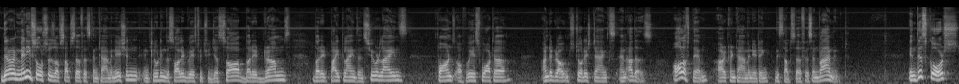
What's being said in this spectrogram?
There are many sources of subsurface contamination, including the solid waste which we just saw, buried drums, buried pipelines and sewer lines, ponds of wastewater, underground storage tanks and others. All of them are contaminating the subsurface environment. In this course,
